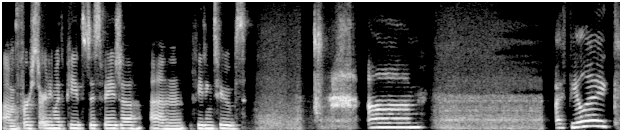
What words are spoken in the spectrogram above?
um, first starting with peds dysphagia and feeding tubes? Um, I feel like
